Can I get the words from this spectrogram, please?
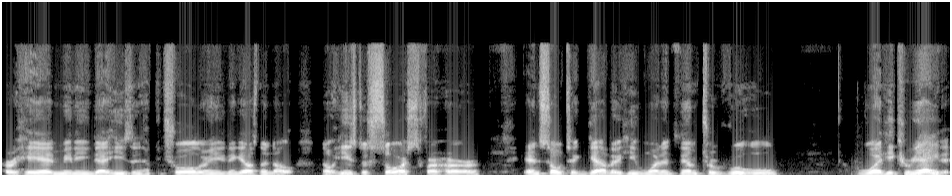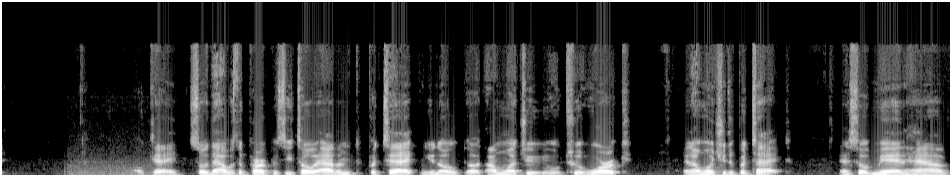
her head, meaning that he's in control or anything else. No, no, no, he's the source for her, and so together he wanted them to rule what he created. Okay, so that was the purpose. He told Adam to protect. You know, uh, I want you to work and I want you to protect. And so men have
